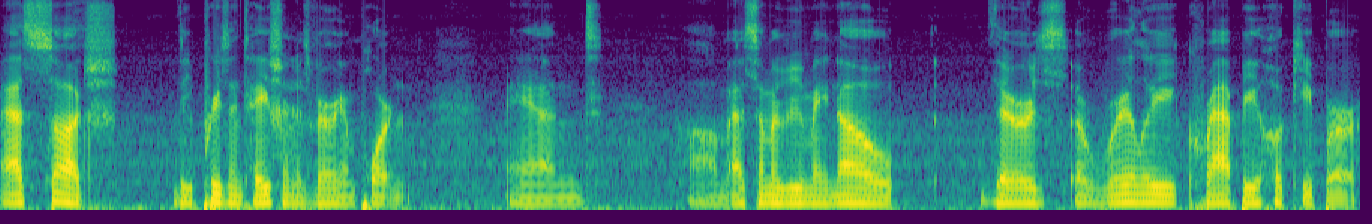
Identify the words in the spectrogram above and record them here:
As such, the presentation is very important and um, as some of you may know there's a really crappy hook keeper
